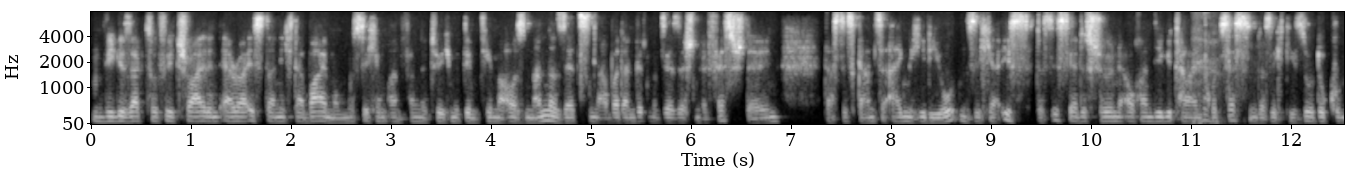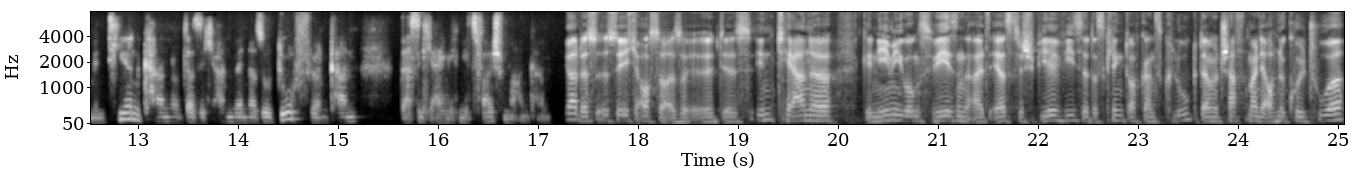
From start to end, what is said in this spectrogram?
Und wie gesagt, so viel Trial and Error ist da nicht dabei. Man muss sich am Anfang natürlich mit dem Thema auseinandersetzen, aber dann wird man sehr, sehr schnell feststellen, dass das Ganze eigentlich idiotensicher ist. Das ist ja das Schöne auch an digitalen Prozessen, dass ich die so dokumentieren kann und dass ich Anwender so durchführen kann, dass ich eigentlich nichts falsch machen kann. Ja, das sehe ich auch so. Also äh, das interne Genehmigungswesen als erste Spielwiese, das klingt auch ganz klug. Damit schafft man ja auch eine Kultur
